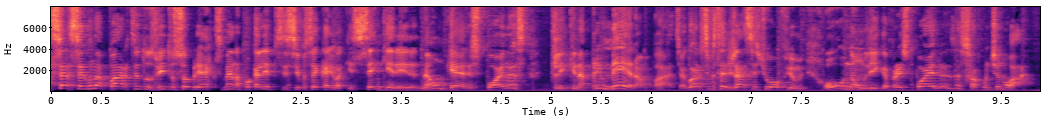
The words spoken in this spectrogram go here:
Essa é a segunda parte dos vídeos sobre X-Men Apocalipse. Se você caiu aqui sem querer e não quer spoilers, clique na primeira parte. Agora se você já assistiu ao filme ou não liga para spoilers, é só continuar.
